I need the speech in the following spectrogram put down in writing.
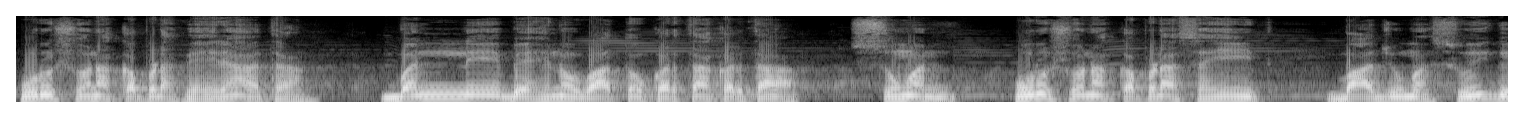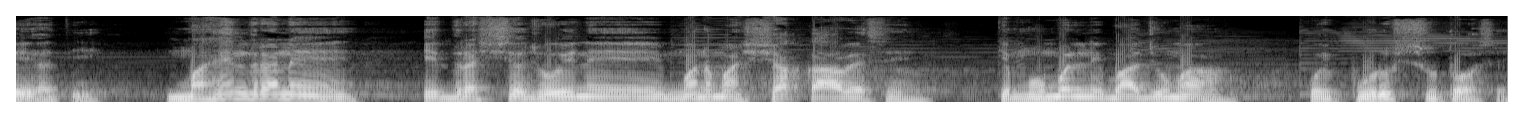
પુરુષોના કપડાં પહેર્યા હતા. બંને બહેનો વાતો કરતાં કરતાં સુમન પુરુષોના કપડાં સહિત બાજુમાં સૂઈ ગઈ હતી. મહેન્દ્રને એ દ્રશ્ય જોઈને મનમાં શક આવે છે કે મોમલની બાજુમાં કોઈ પુરુષ સૂતો છે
